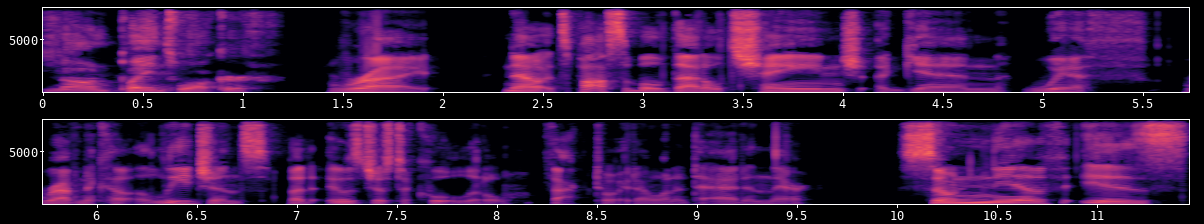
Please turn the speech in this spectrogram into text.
Non Planeswalker. Right. Now, it's possible that'll change again with Ravnica Allegiance, but it was just a cool little factoid I wanted to add in there. So, Niv is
